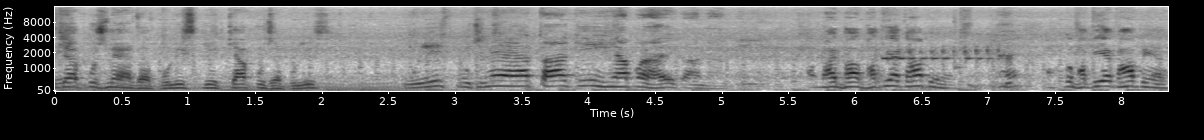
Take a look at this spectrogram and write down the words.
क्या पूछने आया था? पुलिस की क्या पूछा पुलिस? पुलिस पूछने आया था कि यहाँ पर है कहाँ भाई भतिया कहाँ पे है? हैं? आपका भतिया कहाँ पे है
